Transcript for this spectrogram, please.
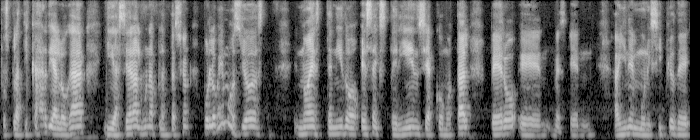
pues platicar, dialogar y hacer alguna plantación. Pues lo vemos, yo no he tenido esa experiencia como tal, pero pues, ahí en el municipio de,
